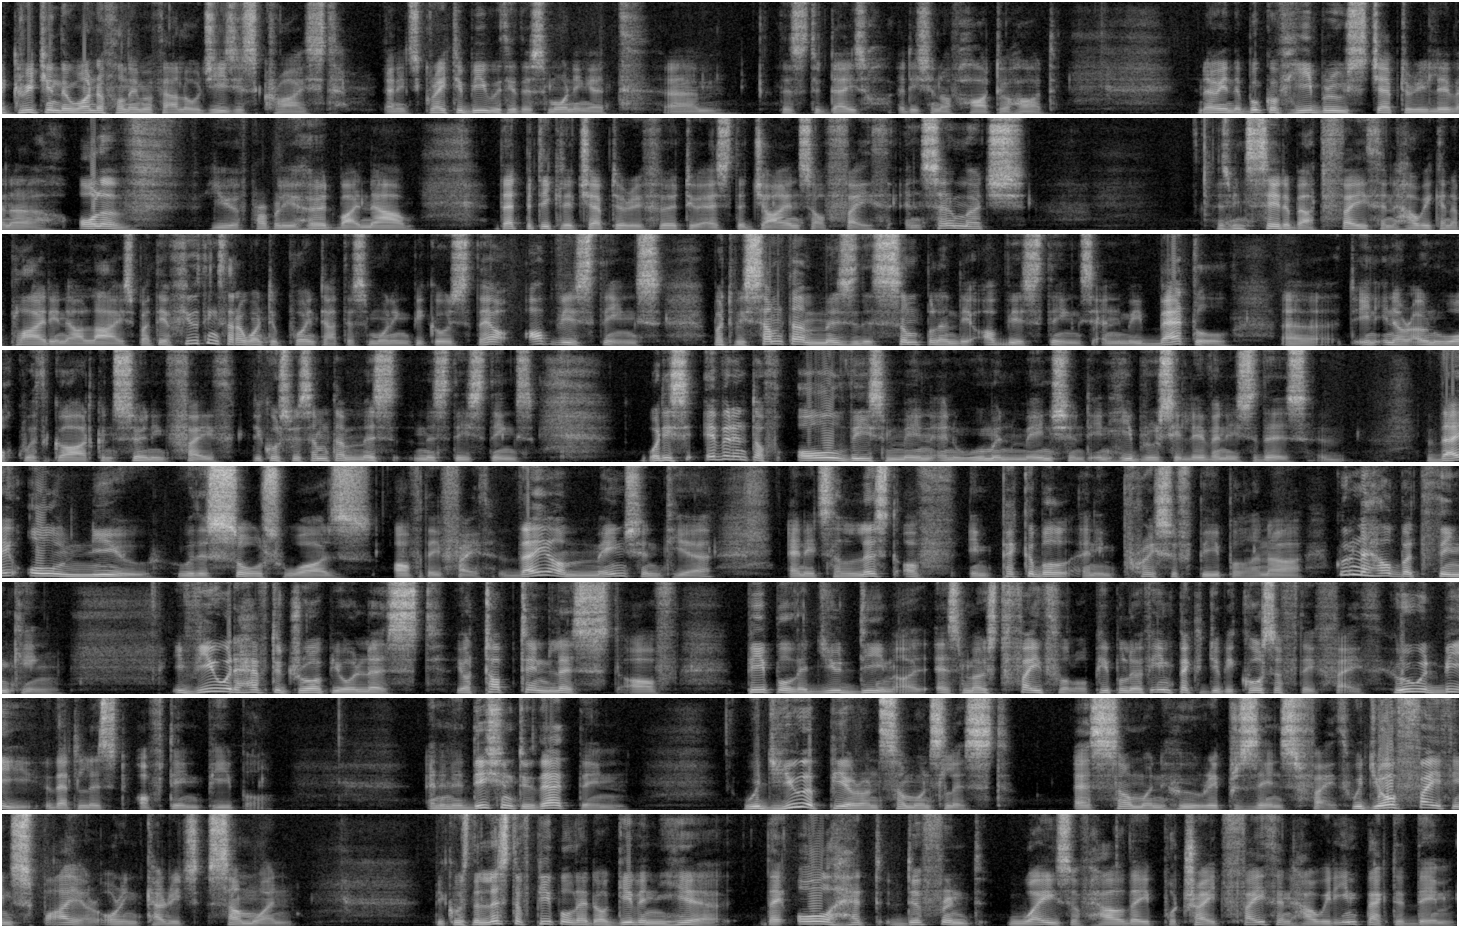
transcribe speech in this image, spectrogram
I greet you in the wonderful name of our Lord Jesus Christ, and it's great to be with you this morning at um, this today's edition of Heart to Heart. Now, in the book of Hebrews, chapter 11, uh, all of you have probably heard by now that particular chapter referred to as the giants of faith, and so much has been said about faith and how we can apply it in our lives. But there are a few things that I want to point out this morning because they are obvious things, but we sometimes miss the simple and the obvious things, and we battle uh, in, in our own walk with God concerning faith because we sometimes miss, miss these things. What is evident of all these men and women mentioned in Hebrews 11 is this they all knew who the source was of their faith. They are mentioned here and it's a list of impeccable and impressive people. And I couldn't help but thinking, if you would have to draw up your list, your top 10 list of people that you deem uh, as most faithful or people who have impacted you because of their faith, who would be that list of 10 people? And in addition to that, then, would you appear on someone's list as someone who represents faith? Would your faith inspire or encourage someone? because the list of people that are given here, they all had different ways of how they portrayed faith and how it impacted them,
